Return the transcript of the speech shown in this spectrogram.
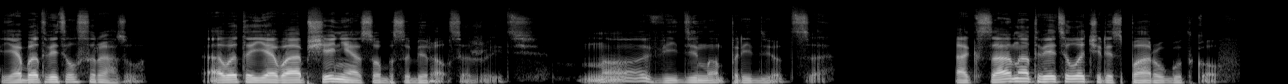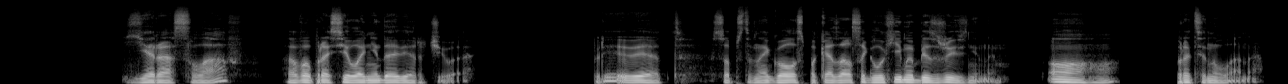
я бы ответил сразу, а в этой я вообще не особо собирался жить. Но, видимо, придется. Оксана ответила через пару гудков. «Ярослав?» — вопросила недоверчиво. «Привет», — собственный голос показался глухим и безжизненным. «Ого», — протянула она.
